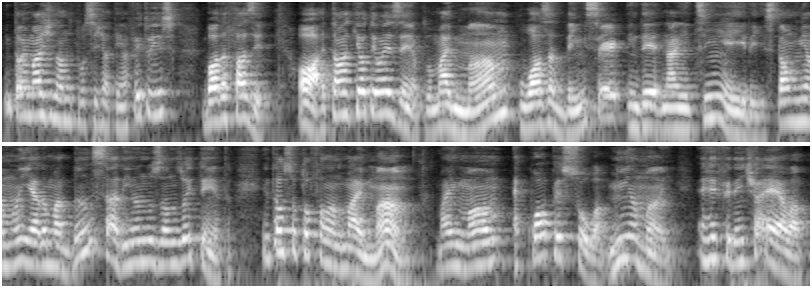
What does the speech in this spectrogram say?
Então imaginando que você já tenha feito isso, bora fazer. Ó, então aqui eu tenho um exemplo. My mom was a dancer in the 1980s. Então minha mãe era uma dançarina nos anos 80. Então se eu estou falando my mom, my mom é qual pessoa? Minha mãe. É referente a ela.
